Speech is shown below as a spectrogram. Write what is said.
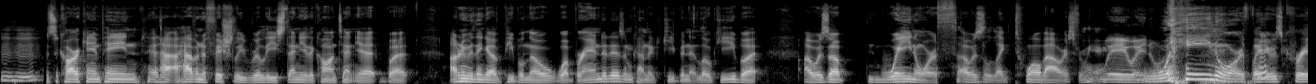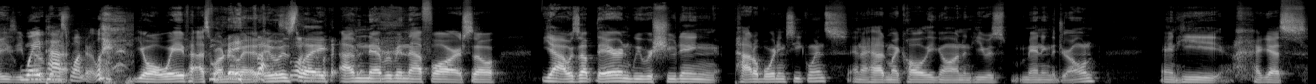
Mm-hmm. It's a car campaign. It ha- I haven't officially released any of the content yet, but I don't even think have people know what brand it is. I'm kind of keeping it low key, but I was up way north. I was like 12 hours from here. Way, way north. Way north. Like it was crazy. Way Never past that- Wonderland. yo, way past Wonderland. past it was Wonderland. like I've never been that far. So yeah, I was up there and we were shooting paddleboarding sequence, and I had my colleague on, and he was manning the drone. And he, I guess,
